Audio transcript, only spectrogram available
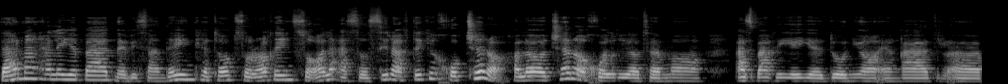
در مرحله بعد نویسنده این کتاب سراغ این سوال اساسی رفته که خب چرا؟ حالا چرا خلقیات ما از بقیه دنیا انقدر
